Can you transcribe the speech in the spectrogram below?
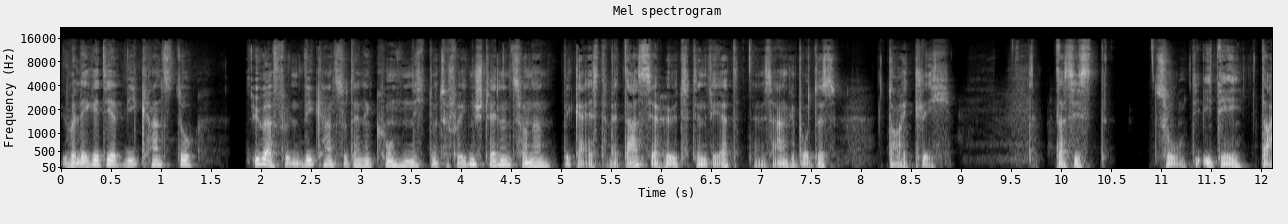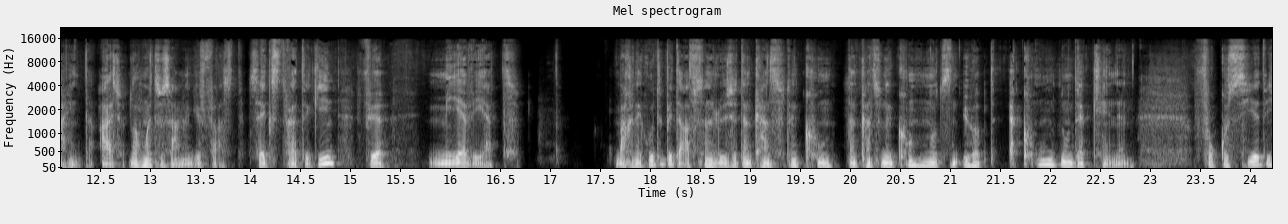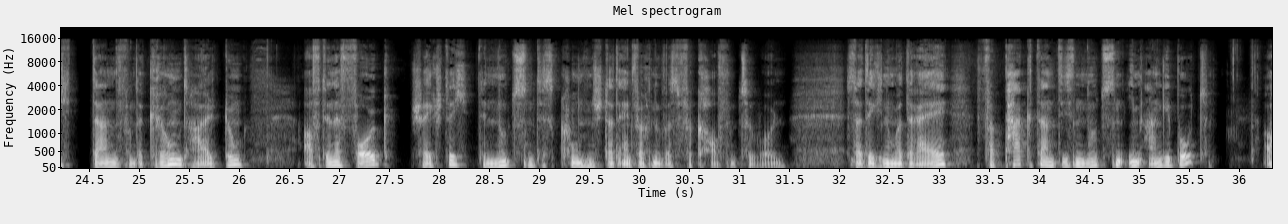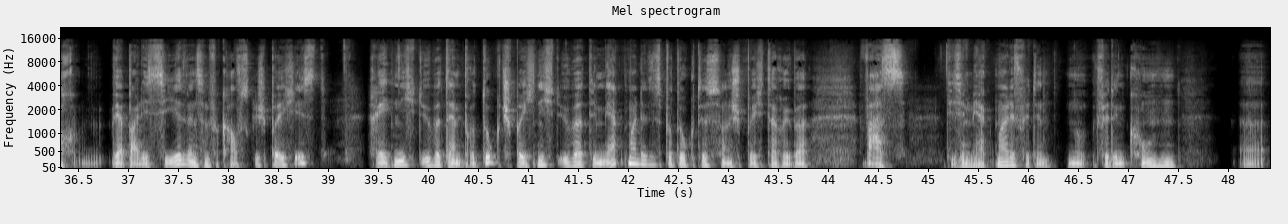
Überlege dir, wie kannst du überfüllen, wie kannst du deinen Kunden nicht nur zufriedenstellen, sondern begeistern, weil das erhöht den Wert deines Angebotes deutlich. Das ist so die Idee dahinter. Also nochmal zusammengefasst. Sechs Strategien für Mehrwert. Mach eine gute Bedarfsanalyse, dann kannst du den Kunden, dann kannst du den Kundennutzen überhaupt erkunden und erkennen. Fokussier dich dann von der Grundhaltung auf den Erfolg, Schrägstrich, den Nutzen des Kunden, statt einfach nur was verkaufen zu wollen. Strategie Nummer drei, verpack dann diesen Nutzen im Angebot, auch verbalisiert, wenn es ein Verkaufsgespräch ist. Red nicht über dein Produkt, sprich nicht über die Merkmale des Produktes, sondern sprich darüber, was diese Merkmale für den, für den Kunden äh,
